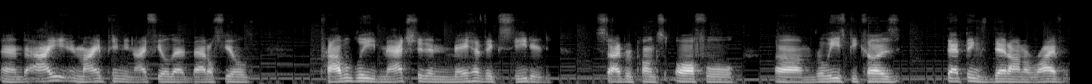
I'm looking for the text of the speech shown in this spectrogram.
And I, in my opinion, I feel that Battlefield probably matched it and may have exceeded Cyberpunk's awful um, release because that thing's dead on arrival.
